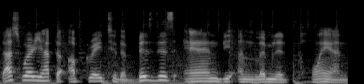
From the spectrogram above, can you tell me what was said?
that's where you have to upgrade to the business and the unlimited plan.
